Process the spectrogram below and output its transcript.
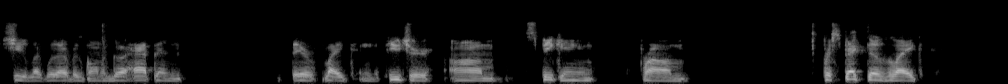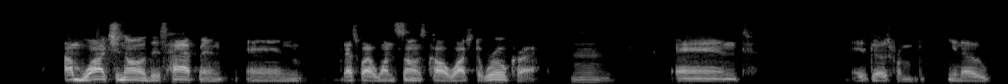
shoot like whatever's going to go happen there like in the future um speaking from perspective like i'm watching all this happen and that's why one song is called watch the world cry mm. and it goes from you know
